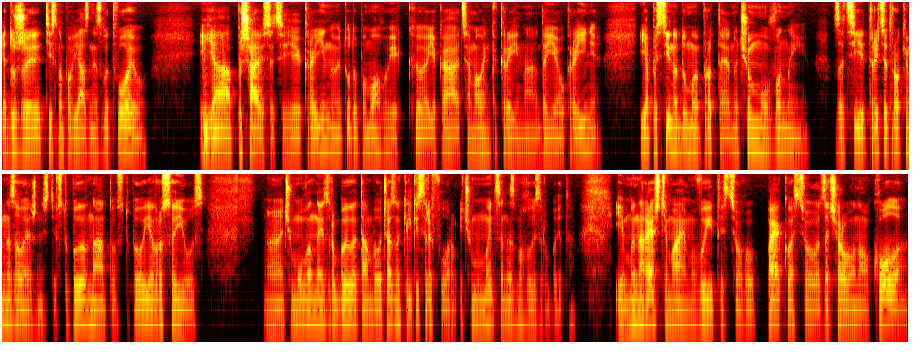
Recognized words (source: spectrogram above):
Я дуже тісно пов'язаний з Литвою. І mm я пишаюся цією країною, ту допомогу, як, яка ця маленька країна дає Україні. І я постійно думаю про те, ну чому вони за ці 30 років незалежності вступили в НАТО, вступили в Євросоюз, Е, чому вони зробили там величезну кількість реформ, і чому ми це не змогли зробити? І ми нарешті маємо вийти з цього пекла, з цього зачарованого кола.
